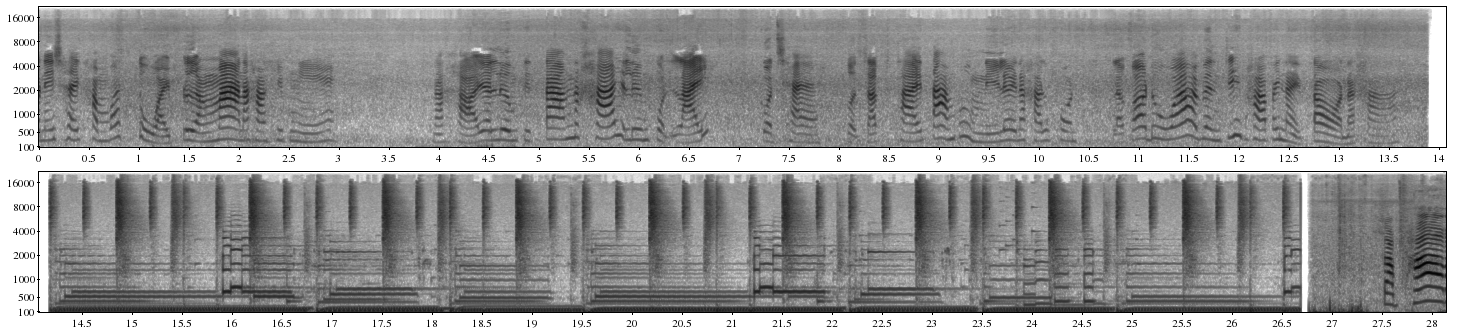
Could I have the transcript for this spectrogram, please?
วันนี้ใช้คำว่าสวยเปลืองมากนะคะคลิปนี้นะคะ อย่าลืมติดตามนะคะ อย่าลืมกดไลค์กดแชร์ กดซับสไครต์ตามกลุ่มนี้เลยนะคะ ทุกคนแล้วก็ดูว่าเบนจี้พาไปไหนต่อนะคะ สภาพ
